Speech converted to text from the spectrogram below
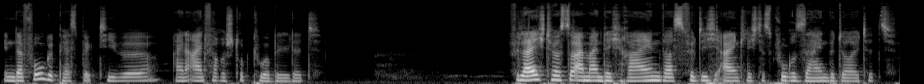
in der Vogelperspektive eine einfache Struktur bildet. Vielleicht hörst du einmal in dich rein, was für dich eigentlich das pure Sein bedeutet.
